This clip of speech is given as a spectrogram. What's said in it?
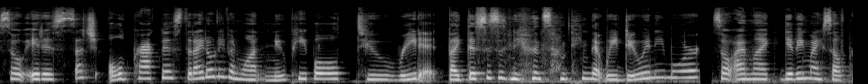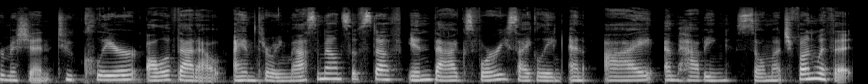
so it is such old practice that I don't even want new people to read it. Like this isn't even something that we do anymore. So I'm like giving myself permission to clear all of that out. I am throwing mass amounts of stuff in bags for recycling and I am having so much fun with it.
